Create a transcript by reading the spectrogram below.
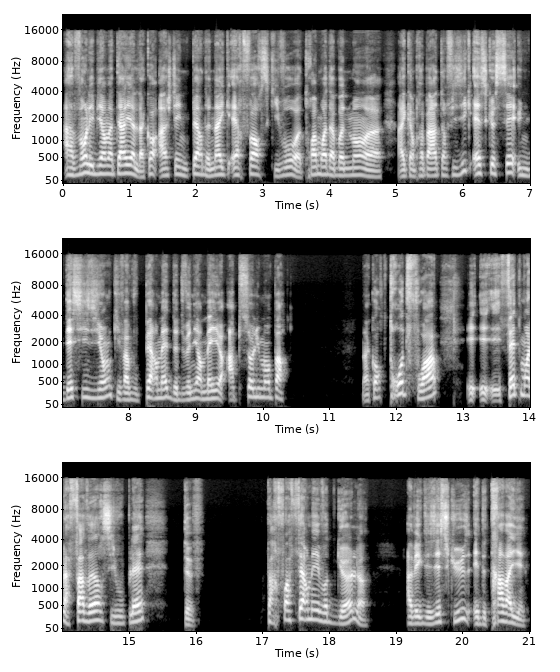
avant les biens matériels, d'accord? Acheter une paire de Nike Air Force qui vaut euh, trois mois d'abonnement euh, avec un préparateur physique, est-ce que c'est une décision qui va vous permettre de devenir meilleur? Absolument pas. D'accord? Trop de fois, et, faites-moi la faveur, s'il vous plaît, de parfois fermer votre gueule avec des excuses et de travailler.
